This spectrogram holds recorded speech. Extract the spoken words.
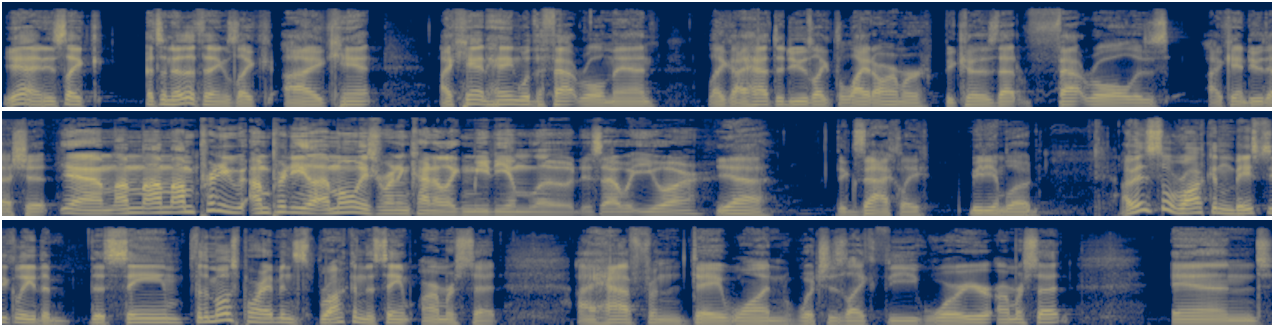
Yeah, and it's like that's another thing. Is like I can't I can't hang with the fat roll, man. Like I have to do like the light armor because that fat roll is I can't do that shit. yeah i'm i'm i'm, I'm pretty i'm pretty i'm always running kind of like medium load is that what you are Yeah. Exactly. Medium load. I've been still rocking basically the the same for the most part I've been rocking the same armor set I have from day 1, which is like the warrior armor set. And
